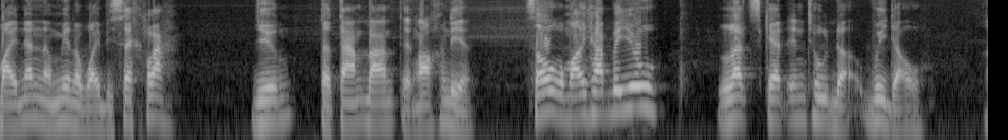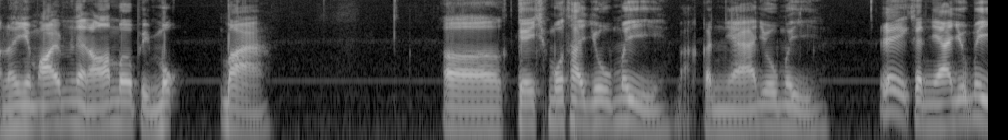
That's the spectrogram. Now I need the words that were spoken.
Binance នឹងមានអ្វីពិសេសខ្លះយើងទៅតាមដានទាំងអស់គ្នា So កុំឲ្យខាត់ពេលយូរ Let's get into the video ឥឡូវខ្ញុំឲ្យអ្នកនរមើលពីមុខបាទអឺគេឈ្មោះថា Yumi បាទកញ្ញា Yumi ហេកញ្ញា Yumi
